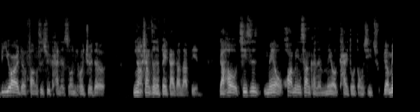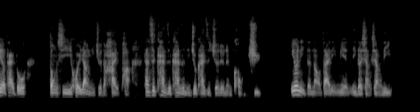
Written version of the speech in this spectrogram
VR 的方式去看的时候，你会觉得你好像真的被带到那边。然后其实没有画面上可能没有太多东西出，没有太多东西会让你觉得害怕，但是看着看着你就开始觉得有点恐惧。因为你的脑袋里面，你的想象力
